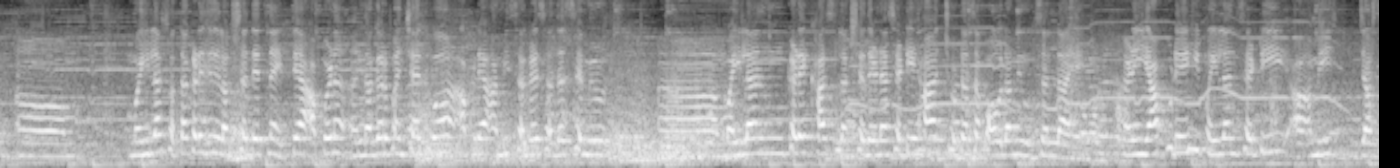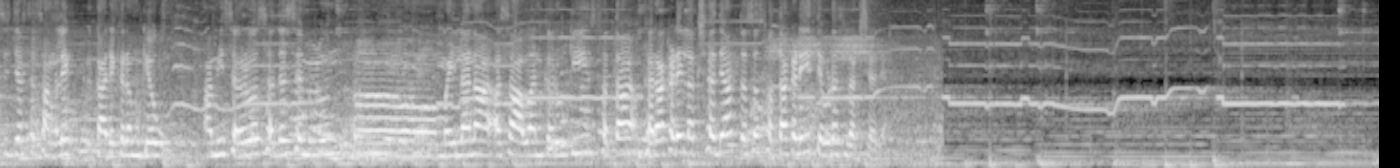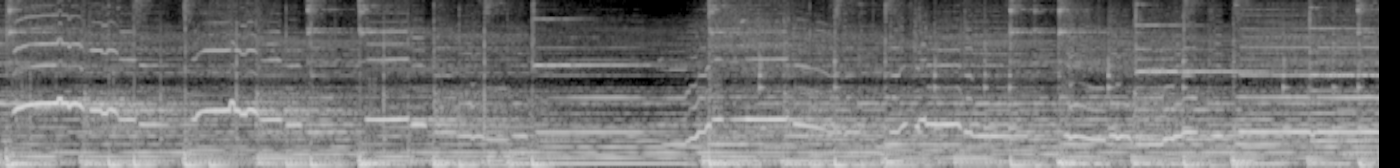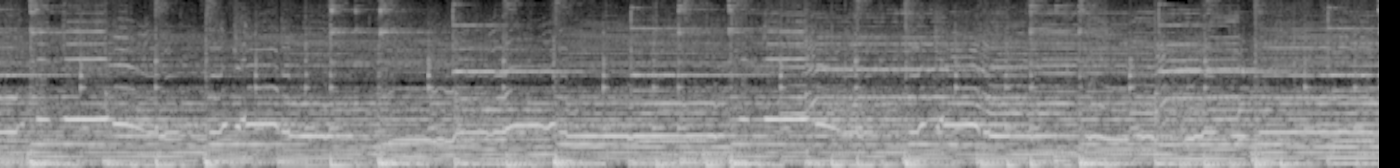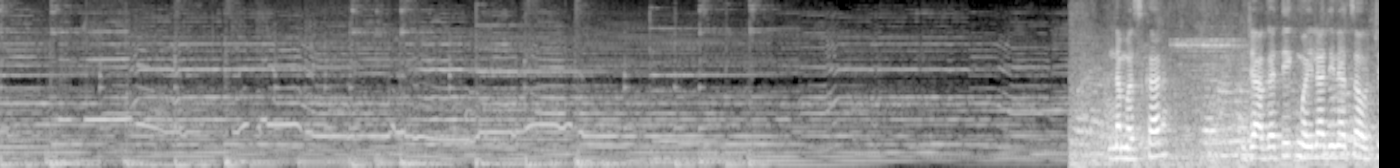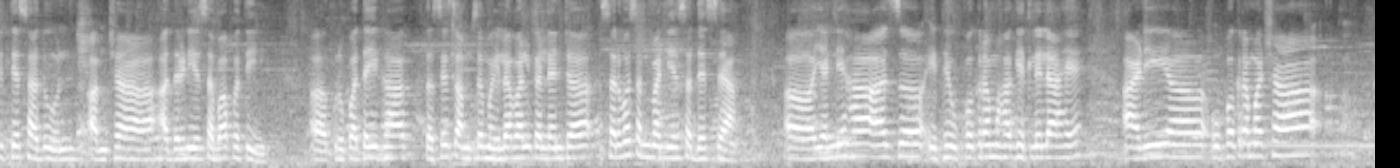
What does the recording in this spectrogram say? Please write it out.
महिला स्वतःकडे जे लक्ष देत नाहीत ते आपण नगरपंचायत व आपले आम्ही सगळे सदस्य मिळून महिलांकडे खास लक्ष देण्यासाठी हा छोटासा पाऊल आम्ही उचलला आहे. आणि यापुढेही महिलांसाठी आम्ही जास्तीत जास्त चांगले कार्यक्रम घेऊ. आम्ही सर्व सदस्य मिळून महिलांना असं आवाहन करू की स्वतः घराकडे लक्ष द्या तसं स्वतःकडेही तेवढंच लक्ष द्या. नमस्कार. जागतिक महिला दिनाचं औचित्य साधून आमच्या आदरणीय सभापती कृपाताई घाक तसेच आमचं महिला बालकल्याणच्या सर्व सन्माननीय सदस्या यांनी हा आज इथे उपक्रम हा घेतलेला आहे. आणि उपक्रमाच्या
